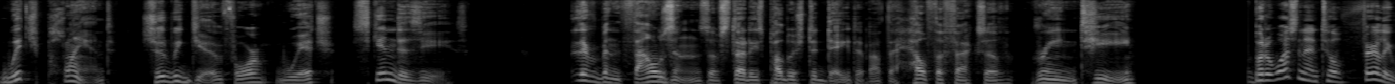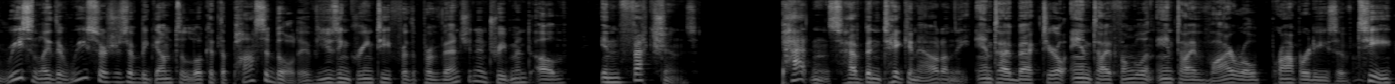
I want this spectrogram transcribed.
Which plant should we give for which skin disease? There have been thousands of studies published to date about the health effects of green tea, but it wasn't until fairly recently that researchers have begun to look at the possibility of using green tea for the prevention and treatment of infections. Patents have been taken out on the antibacterial, antifungal, and antiviral properties of tea.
